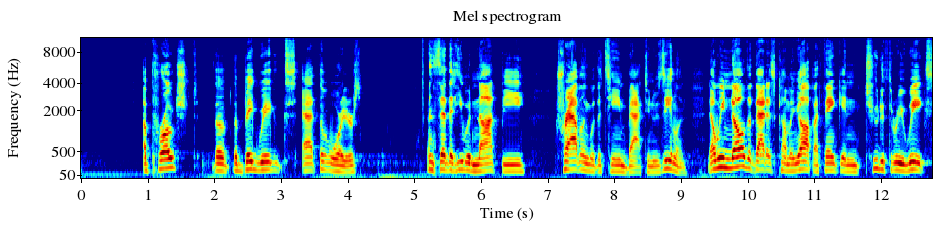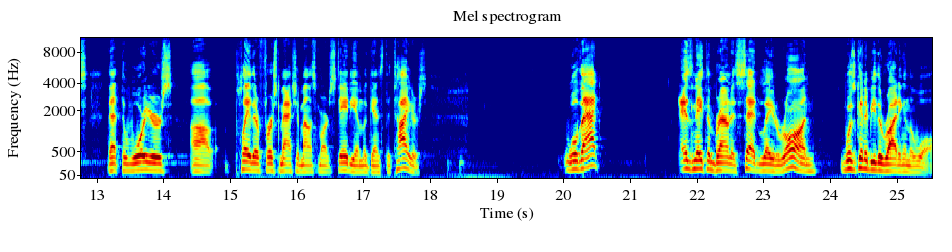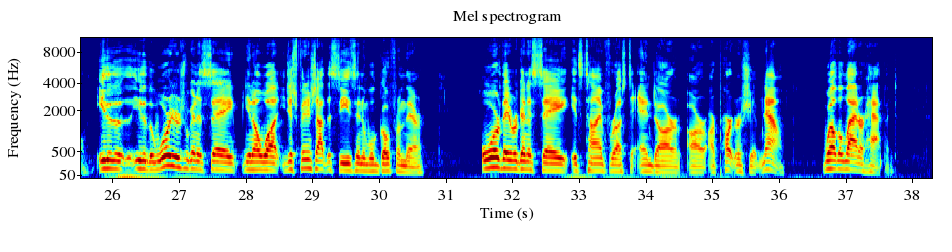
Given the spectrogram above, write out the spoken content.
approached the, the big wigs at the Warriors and said that he would not be traveling with the team back to New Zealand. Now we know that that is coming up. I think in two to three weeks that the Warriors uh, play their first match at Mount Smart Stadium against the Tigers. Well, that, as Nathan Brown has said later on, was going to be the writing on the wall. Either the either the Warriors were going to say, you know what, you just finish out the season and we'll go from there, or they were going to say it's time for us to end our, our our partnership now. Well, the latter happened.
